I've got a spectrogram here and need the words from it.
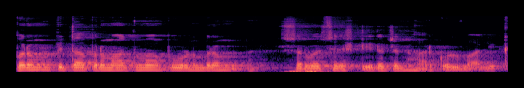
परम पिता परमात्मा पूर्ण ब्रह्म, सर्वश्रेष्ठी रचनहार कुल मालिक।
